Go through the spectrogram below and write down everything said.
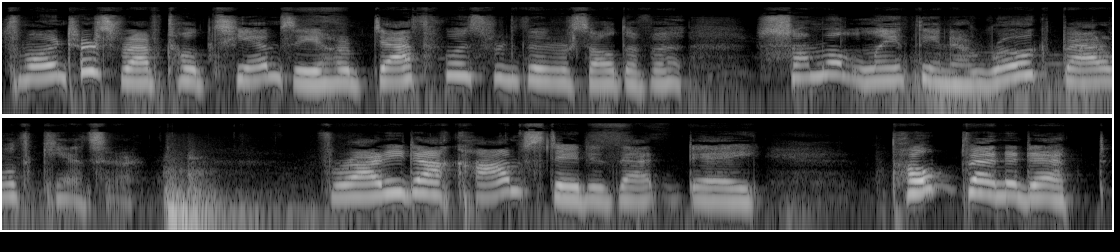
Pointer's rep told TMZ her death was the result of a somewhat lengthy and heroic battle with cancer. Variety.com stated that day Pope Benedict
